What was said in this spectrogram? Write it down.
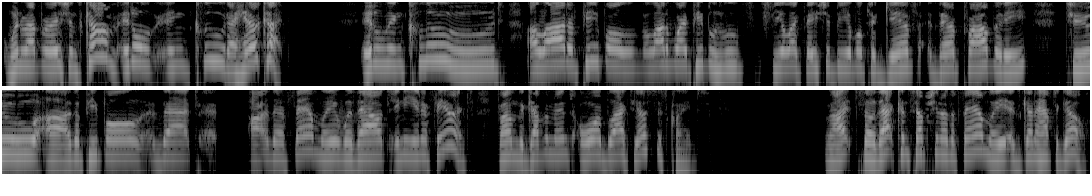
when reparations come, it'll include a haircut It'll include a lot of people, a lot of white people who feel like they should be able to give their property to uh, the people that are their family without any interference from the government or black justice claims. Right? So that conception of the family is going to have to go.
